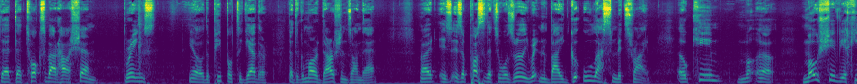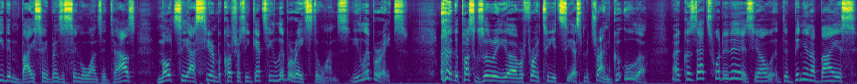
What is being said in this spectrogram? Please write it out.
that, that talks about how Hashem brings, you know, the people together. That the Gemara darshans on that, right? Is is a pasuk that was really written by Geulas Mitzrayim. Elokim. Uh, Moshe Yechidim Baisa, he brings the single ones into house. Motzi Asir because he gets, he liberates the ones. He liberates. the pasuk is literally uh, referring to Yitzias Mitzrayim, Geula, right? Because that's what it is. You know, the binyan abayis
